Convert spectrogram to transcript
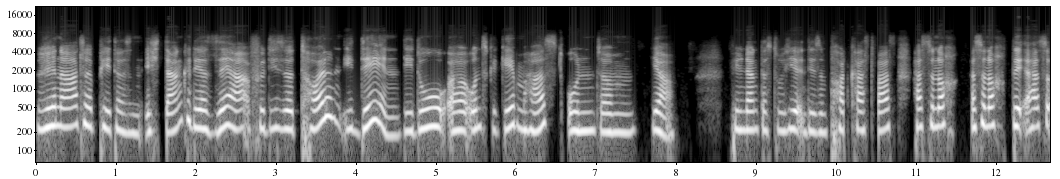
Renate Petersen, ich danke dir sehr für diese tollen Ideen, die du äh, uns gegeben hast. Und ähm, ja, vielen Dank, dass du hier in diesem Podcast warst. Hast du noch, hast du noch, hast du,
